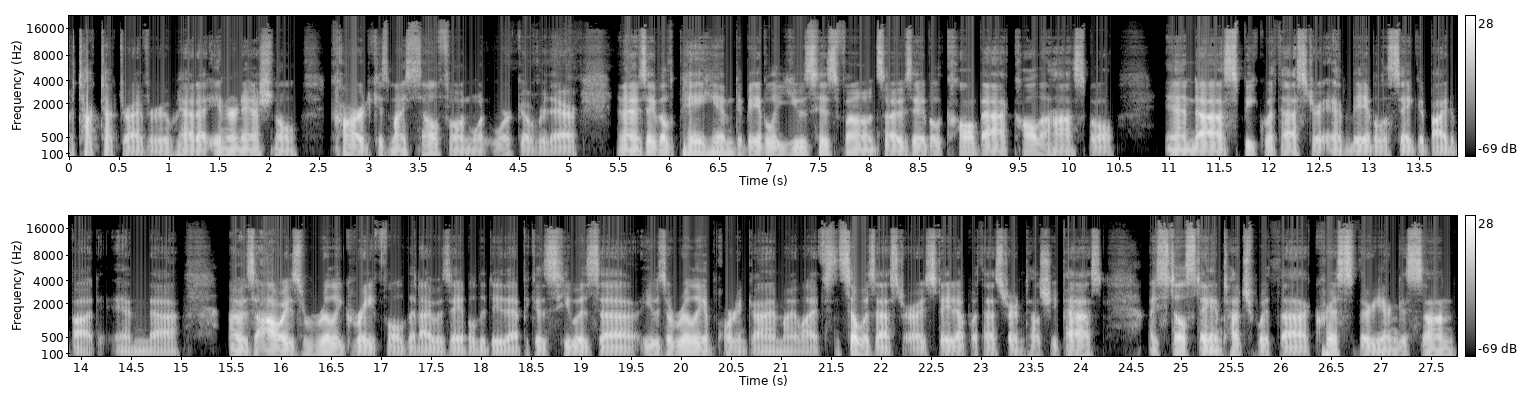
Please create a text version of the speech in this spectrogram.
a tuk tuk driver who had an international card because my cell phone wouldn't work over there, and I was able to pay him to be able to use his phone. So I was able to call back, call the hospital, and uh, speak with Esther and be able to say goodbye to Bud. And uh, I was always really grateful that I was able to do that because he was uh, he was a really important guy in my life, and so was Esther. I stayed up with Esther until she passed. I still stay in touch with uh, Chris, their youngest son,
